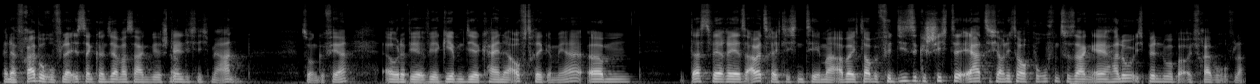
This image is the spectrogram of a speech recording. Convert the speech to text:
Wenn er Freiberufler ist, dann können sie einfach sagen, wir stellen ja. dich nicht mehr an. So ungefähr. Äh, oder wir, wir geben dir keine Aufträge mehr. Ähm, das wäre jetzt arbeitsrechtlich ein Thema, aber ich glaube, für diese Geschichte, er hat sich auch nicht darauf berufen zu sagen, ey, hallo, ich bin nur bei euch Freiberufler.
